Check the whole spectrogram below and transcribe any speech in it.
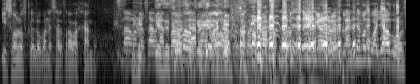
y son los que lo van a estar trabajando. Vámonos a Que una se pausa, suba o que se baje. regresamos con- No sé, cabrón, planteamos guayabos.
